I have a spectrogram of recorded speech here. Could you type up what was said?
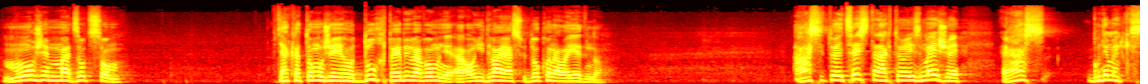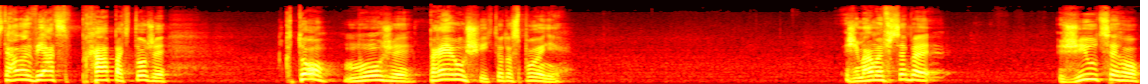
môžem mať s Otcom. Vďaka tomu, že jeho duch prebýva vo mne a oni dvaja sú dokonale jedno. A asi to je cesta, na ktorej sme, že raz budeme stále viac chápať to, že kto môže prerušiť toto spojenie? Že máme v sebe žijúceho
